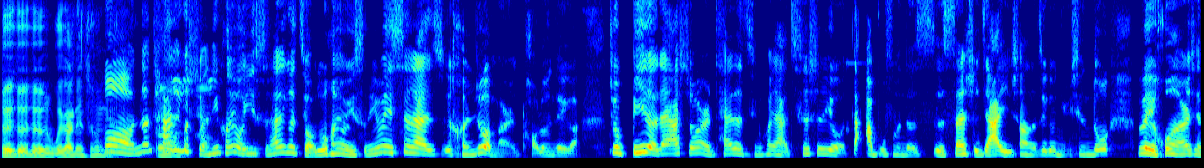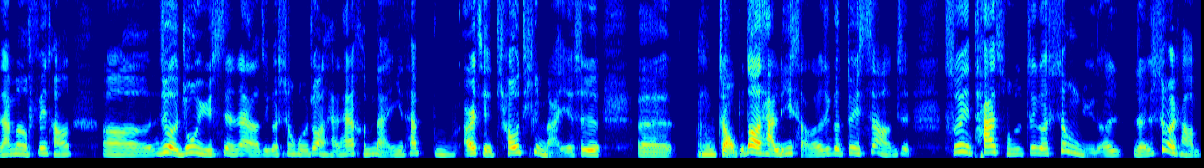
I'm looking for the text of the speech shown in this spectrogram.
对对对，伟大龄剩女，哦，那他这嗯个选题很有意思，他这个角度很有意思，因为现在是很热门讨论这个，就逼着大家生二胎的情况下，其实有大部分的是三十加以上的这个女性都未婚，而且她们非常呃热衷于现在的这个生活状态，她还很满意，她不而且挑剔嘛，也是呃。嗯找不到他理想的这个对象，这所以他从这个剩女的人设上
